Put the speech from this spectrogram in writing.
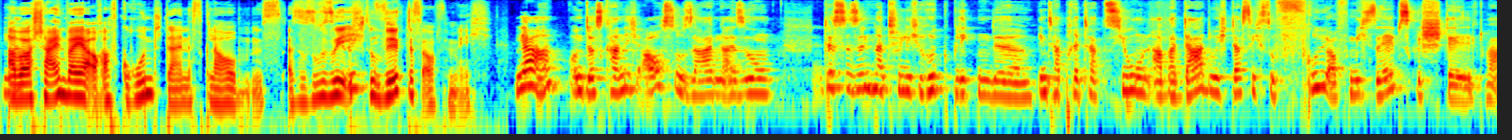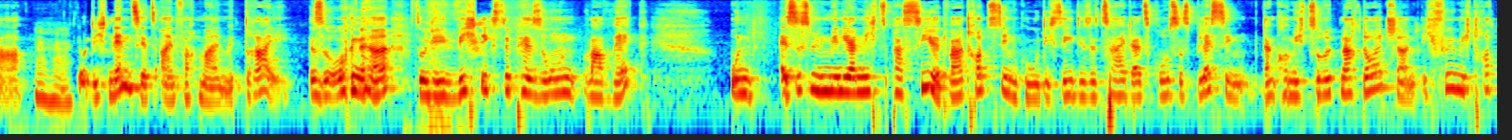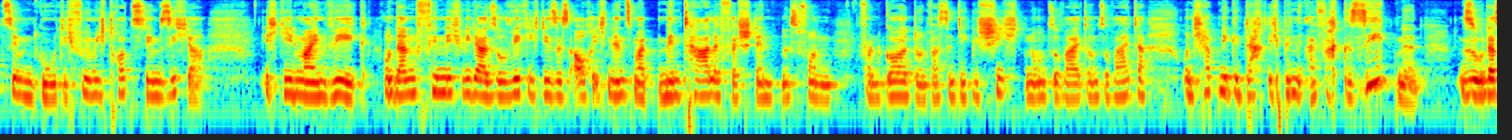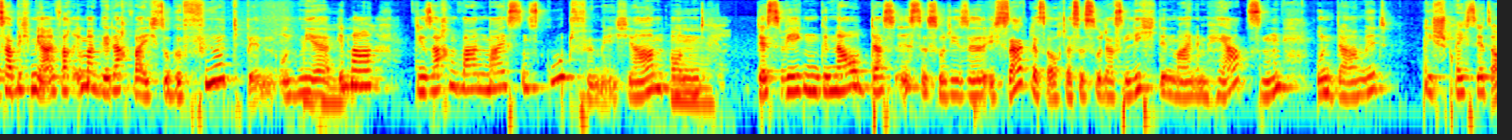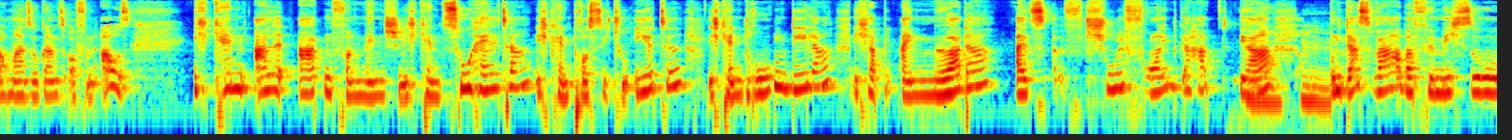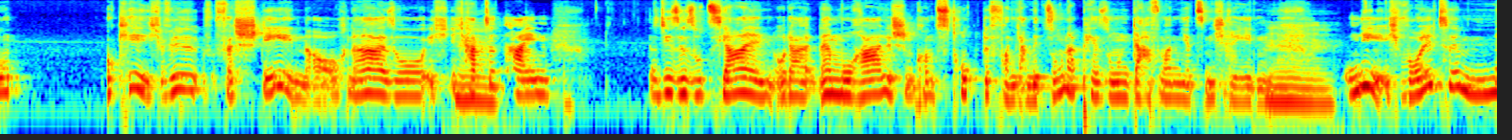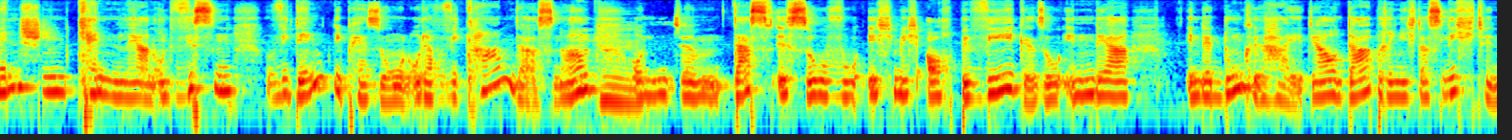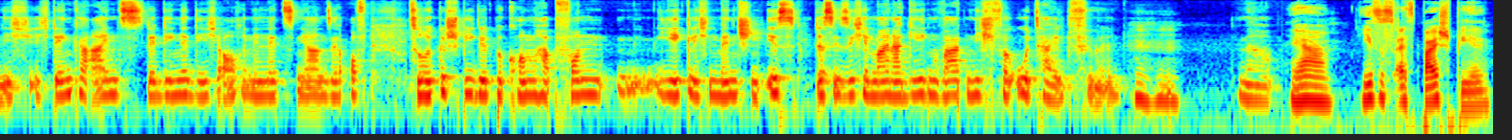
ja. aber scheinbar ja auch aufgrund deines Glaubens. Also so sehe ich, so wirkt es auf mich. Ja, und das kann ich auch so sagen. Also das sind natürlich rückblickende Interpretationen, aber dadurch, dass ich so früh auf mich selbst gestellt war, mhm. und ich nenne es jetzt einfach mal mit drei, so, ne? so die wichtigste Person war weg. Und es ist mit mir ja nichts passiert, war trotzdem gut. Ich sehe diese Zeit als großes Blessing. Dann komme ich zurück nach Deutschland. Ich fühle mich trotzdem gut, ich fühle mich trotzdem sicher ich gehe meinen Weg. Und dann finde ich wieder so wirklich dieses auch, ich nenne es mal mentale Verständnis von, von Gott und was sind die Geschichten und so weiter und so weiter. Und ich habe mir gedacht, ich bin einfach gesegnet. So, das habe ich mir einfach immer gedacht, weil ich so geführt bin und mir mhm. immer, die Sachen waren meistens gut für mich, ja. Und mhm. deswegen genau das ist es so diese, ich sage das auch, das ist so das Licht in meinem Herzen und damit, ich spreche es jetzt auch mal so ganz offen aus, ich kenne alle Arten von Menschen. Ich kenne Zuhälter, ich kenne Prostituierte, ich kenne Drogendealer, ich habe einen Mörder als Schulfreund gehabt, ja. ja. Mhm. Und das war aber für mich so, okay, ich will verstehen auch, ne? Also ich, ich mhm. hatte kein diese sozialen oder ne, moralischen Konstrukte von, ja, mit so einer Person darf man jetzt nicht reden. Mm. Nee, ich wollte Menschen kennenlernen und wissen, wie denkt die Person oder wie kam das. Ne? Mm. Und ähm, das ist so, wo ich mich auch bewege, so in der in der Dunkelheit, ja, und da bringe ich das Licht hin. Ich, ich denke, eins der Dinge, die ich auch in den letzten Jahren sehr oft zurückgespiegelt bekommen habe von jeglichen Menschen, ist, dass sie sich in meiner Gegenwart nicht verurteilt fühlen. Mhm. Ja. ja, Jesus als Beispiel.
